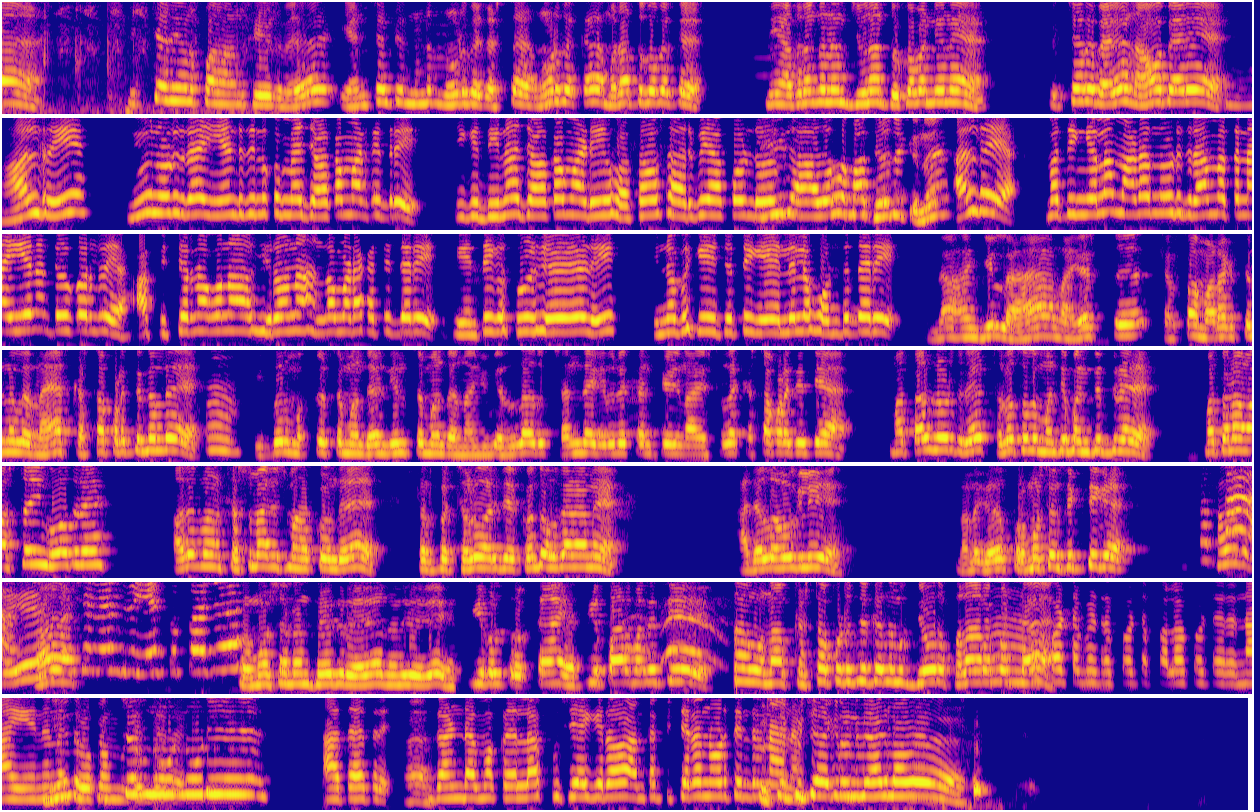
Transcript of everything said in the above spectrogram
ಪಿಕ್ಚರ್ ಏನಪ್ಪಾ ಅಂತ ಹೇಳಿದ್ರೆ ಎಂಟೆಂಟು ನಿಮಿಷ ನೋಡ್ಬೇಕಷ್ಟ ನೋಡ್ಬೇಕಾ? ಮಜಾ ತಗೋಬೇಕ. ನೀ ಅದ್ರಂಗ ನಮ್ ಜೀವನ ತಗೋಬಂದೇನೆ ಪಿಕ್ಚರ್ ಬೇರೆ ನಾವ ಬೇರೆ. ಅಲ್ರಿ. ನೀವ್ ನೋಡಿದ್ರ ಎಂಟ್ ದಿನಕ್ಕೊಮ್ಮೆ ಜಳಕ ಮಾಡ್ತಿದ್ರಿ. ಈಗ ದಿನ ಜಳಕ ಮಾಡಿ ಹೊಸ ಹೊಸ ಅರ್ಬಿ ಹಾಕೊಂಡು ಈಗ ಅದೆಲ್ಲ ಮಾತ್ ಹೇಳ್ಬೇಕೇನೆ? ಅಲ್ರಿ ಮತ್ ಹಿಂಗೆಲ್ಲಾ ಮಾಡೋದ್ ನೋಡಿದ್ರ ಮತ್ತ ನಾ ಏನಂತ ತಿಳ್ಕೊಲ್ರಿ ಆ ಪಿಕ್ಚರ್ ನಾಗು ನಾವ್ ಹೀರೋನ ಹಂಗ ಮಾಡಾಕತ್ತಿದ್ದಾರಿ ಎಂತಿಗ ಸುಳ್ಳು ಹೇಳಿ ಇನ್ನೊಬ್ಬಕಿ ಜೊತೆಗೆ ಎಲ್ಲೆಲ್ಲ ಹೊಂಟಿದ್ದಾರಿ ನಾ ಹಂಗಿಲ್ಲ ನಾ ಎಷ್ಟ್ ಕೆಲ್ಸ ಮಾಡಾಕತ್ತೀನಲ್ಲ ನಾ ಎಷ್ಟ್ ಕಷ್ಟ ಪಡ್ತೀನಲ್ಲ ಹ್ಮ್. ಇಬ್ಬರು ಮಕ್ಕಳ ಸಂಬಂಧ ನಿನ್ ಸಂಬಂಧ ನಾವ್ ಇವೆಲ್ಲಾರು ಚಂದಾಗಿರ್ಬೇಕಂತೇಳಿ ನಾ ಇಷ್ಟೆಲ್ಲ ಕಷ್ಟ ಪಡ್ತಿದ್ದೆ ಮತ್ತ ಅಲ್ಲಿ ನೋಡಿದ್ರೆ ಚಲೋ ಚಲೋ ಮಂದಿ ಬಂದಿದ್ರೆ. ಮತ್ತ ನಾವ್ ಅಷ್ಟ ಹಿಂಗ್ ಹೋದ್ರೆ ಅದಕ್ಕೆ ನಾನು ಚಶ್ಮಾ ಗಿಶ್ಮಾ ಹಾಕೊಂಡೆ. ಸ್ವಲ್ಪ ಚಲೋ ಅರಿಬೇಕು ಅಂತ ಹೋದ ನಾನೇ. ಅದೆಲ್ಲ ಹೋಗ್ಲಿ. ನನಗ ಪ್ರಮೋಷನ್ ಸಿಕ್ತೀಗ. ಹೌದ್ರಿ? ಪ್ರಮೋಷನ್ ಅಂತ ಹೇಳಿದ್ರೆ ನನಗೆ ಹೆಚ್ಚಿಗೆ ಬರುತ್ತೆ ರೊಕ್ಕ ಹೆಚ್ಚಿಗೆ ಪಾರ ಬರ್ತೈತಿ. ನಾವು ನಾವ್ ಕಷ್ಟ ಪಡೋದಕ್ಕೆ ನಮಗ್ ದೇವರ ಫಲಾರ ಕೊಟ್ಟ. ಕೊಟ್ಟ ಬಿಡ್ರ ಕೊಟ್ಟ ಫಲ ಕೊಟ್ಟಾರ. ನಾ ಏನೇನ ಪಿಕ್ಚರ್ ನೋಡಿ ನೋಡಿ. ಆತಾತ್ರಿ. ಗಂಡ ಮಕ್ಳೆಲ್ಲಾ ಖುಷಿಯಾಗಿರೋ ಅಂತ ಪಿಕ್ಚರ್ ನೋಡ್ತೇನ್ರಿ ಖುಷಿ ನಾನು. ಖುಷಿ ಆಗಿರೋ ಮ್ಯಾಗ ನಾವು.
